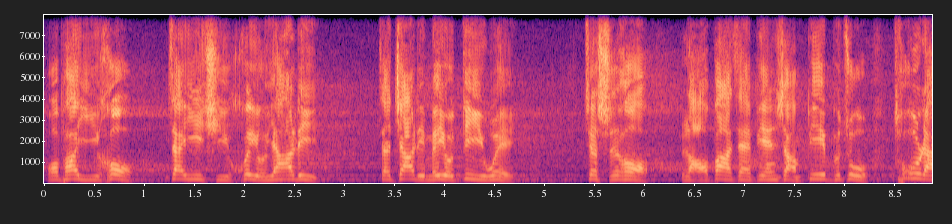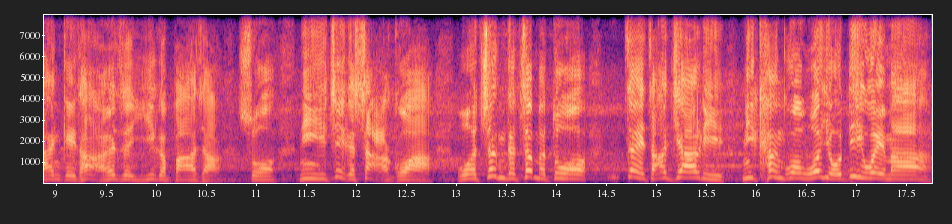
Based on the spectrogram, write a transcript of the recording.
我怕以后在一起会有压力在家里没有地位。这时候老爸在边上憋不住突然给他儿子一个巴掌说你这个傻瓜我挣的这么多在咱家里你看过我有地位吗？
